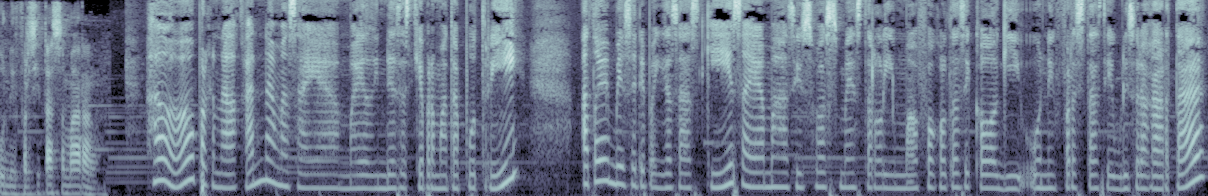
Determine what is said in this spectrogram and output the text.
Universitas Semarang. Halo, perkenalkan nama saya Mailinda Saskia Permata Putri atau yang biasa dipanggil Saski. Saya mahasiswa semester 5 Fakultas Psikologi Universitas Budi Surakarta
